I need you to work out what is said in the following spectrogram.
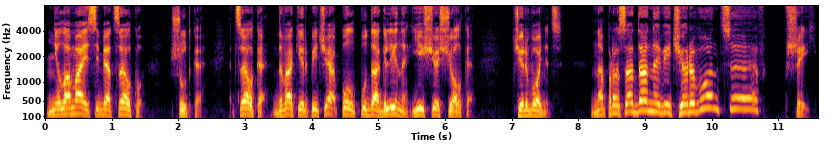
Не ломай себя целку. Шутка. Целка, два кирпича, полпуда глины, еще щелка. Червонец. На просаданове червонцев. В шей.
